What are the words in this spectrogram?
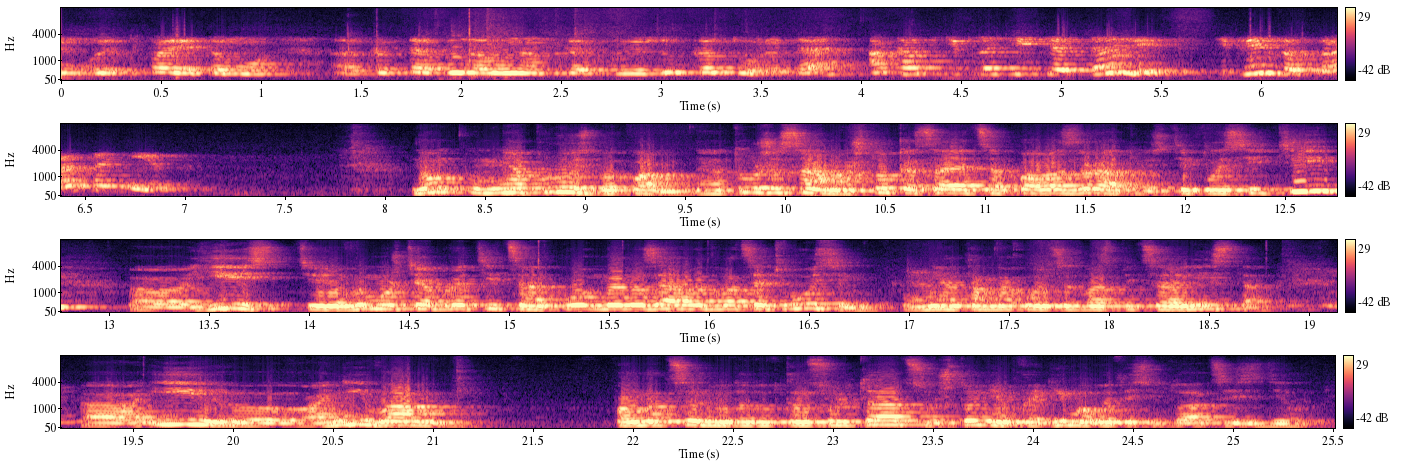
э, Поэтому, когда была у нас как бы жилконтора, да, а как теплосеть отдали, теперь возврата нет. Но у меня просьба к вам, э, то же самое, что касается по возврату из теплосети, э, есть, э, вы можете обратиться на Назарова 28, у меня там находятся два специалиста, э, и э, они вам полноценную дадут консультацию, что необходимо в этой ситуации сделать.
